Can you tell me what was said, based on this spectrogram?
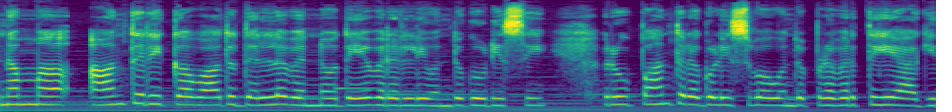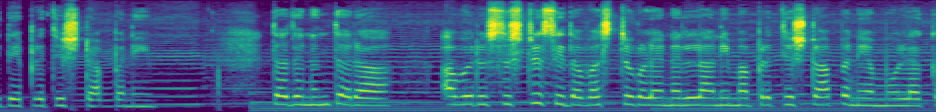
ನಮ್ಮ ಆಂತರಿಕವಾದುದೆಲ್ಲವನ್ನು ದೇವರಲ್ಲಿ ಒಂದುಗೂಡಿಸಿ ರೂಪಾಂತರಗೊಳಿಸುವ ಒಂದು ಪ್ರವೃತ್ತಿಯೇ ಆಗಿದೆ ಪ್ರತಿಷ್ಠಾಪನೆ. ತದನಂತರ ಅವರು ಸೃಷ್ಟಿಸಿದ ವಸ್ತುಗಳನ್ನೆಲ್ಲ ನಿಮ್ಮ ಪ್ರತಿಷ್ಠಾಪನೆಯ ಮೂಲಕ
